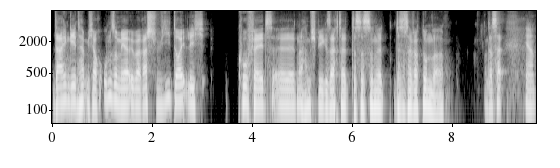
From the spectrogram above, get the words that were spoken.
dahingehend hat mich auch umso mehr überrascht, wie deutlich Kofeld äh, nach dem Spiel gesagt hat, dass es so eine, dass es einfach dumm war. Und das hat, ja.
